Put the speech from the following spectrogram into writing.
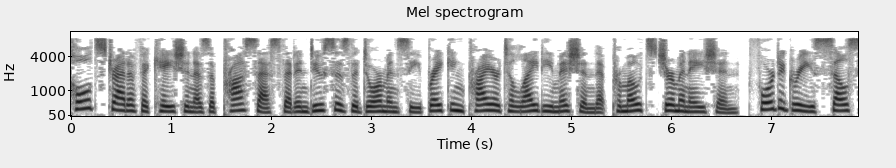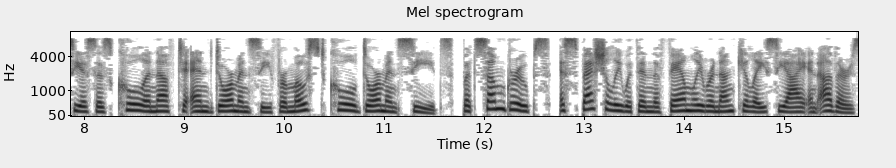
Cold stratification is a process that induces the dormancy breaking prior to light emission that promotes germination. 4 degrees Celsius is cool enough to end dormancy for most cool dormant seeds, but some groups, especially within the family Ranunculaceae and others,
